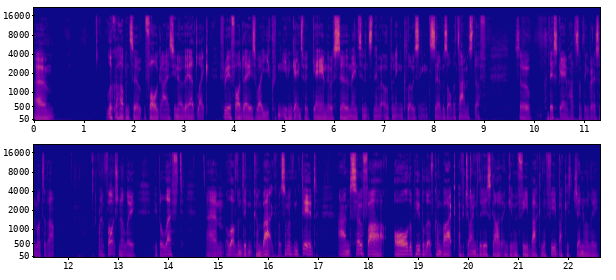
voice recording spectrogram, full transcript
um, look what happened to Fall Guys. You know, they had like three or four days where you couldn't even get into a game. There was server maintenance, and they were opening and closing servers all the time and stuff. So this game had something very similar to that. Unfortunately, people left. Um, a lot of them didn't come back, but some of them did. And so far, all the people that have come back have joined the Discord and given feedback, and the feedback is generally,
